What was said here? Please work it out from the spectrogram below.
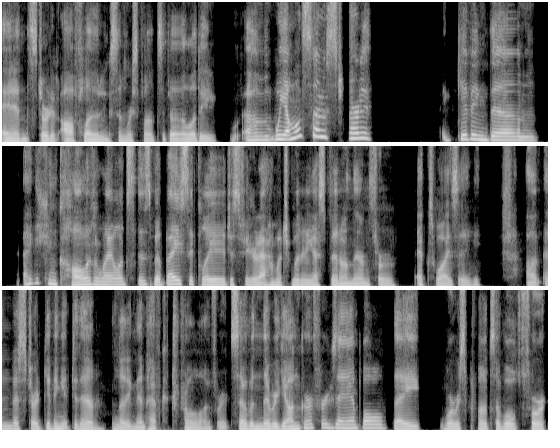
and started offloading some responsibility. Um, we also started giving them you can call it allowances, but basically, just figured out how much money I spent on them for XYZ, uh, and just started giving it to them and letting them have control over it. So when they were younger, for example, they were responsible for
